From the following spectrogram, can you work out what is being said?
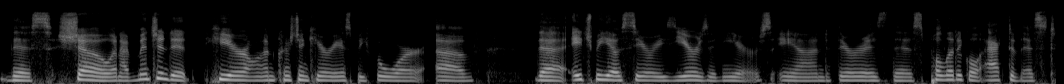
this show, and I've mentioned it here on Christian Curious before of the HBO series Years and Years. And there is this political activist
